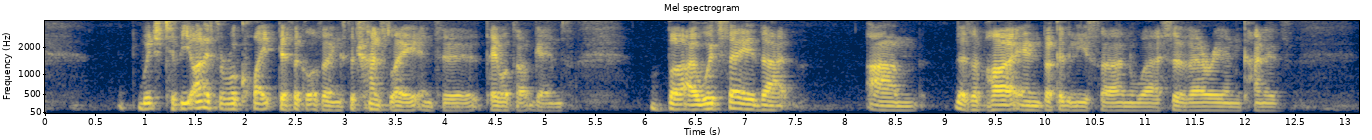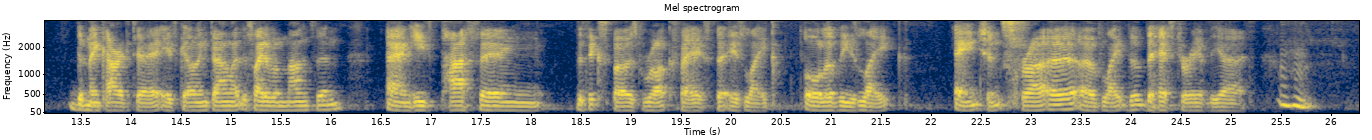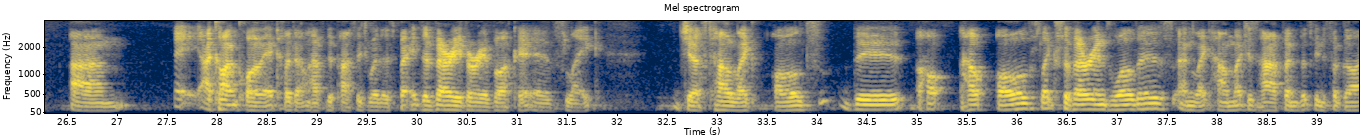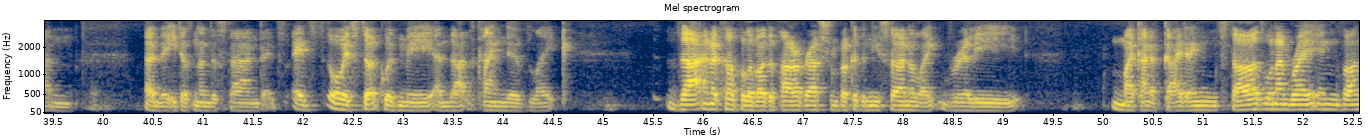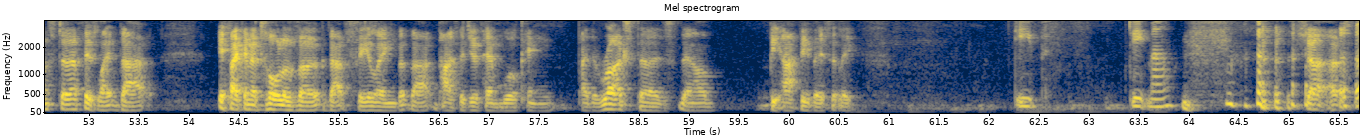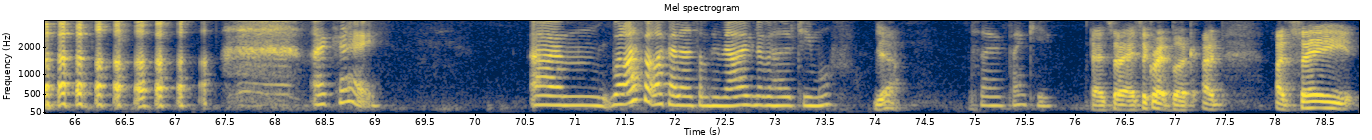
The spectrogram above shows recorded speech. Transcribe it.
which, to be honest, are all quite difficult things to translate into tabletop games. But I would say that um, there's a part in Book of the New Sun where Severian kind of the main character is going down like the side of a mountain and he's passing this exposed rock face that is like all of these like ancient strata of like the, the history of the earth. Um, I can't quote it because I don't have the passage with us, but it's a very very evocative like just how like old the how, how old like Severian's world is and like how much has happened that's been forgotten and that he doesn't understand. It's it's always stuck with me, and that's kind of like that and a couple of other paragraphs from Book of the New Sun are like really my kind of guiding stars when I'm writing Vaarn stuff is like that. If I can at all evoke that feeling that that passage of him walking by the rocks does, then I'll be happy basically. Deep. Deep man. Shut up. Okay. Um, well, I felt like I learned something there. I've never heard of Gene Wolfe, yeah. so thank you. It's a, it's a great book. I'd, I'd say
